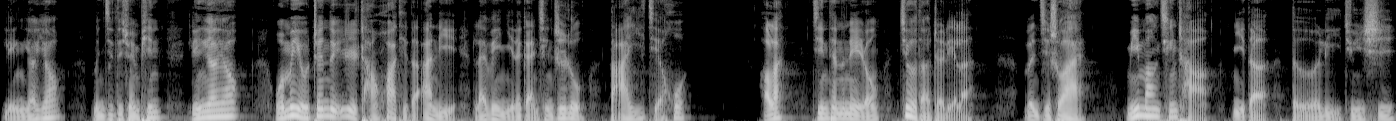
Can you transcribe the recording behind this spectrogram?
零幺幺，文姬的全拼零幺幺。我们有针对日常话题的案例来为你的感情之路答疑解惑。好了，今天的内容就到这里了。文姬说爱，迷茫情场，你的得力军师。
